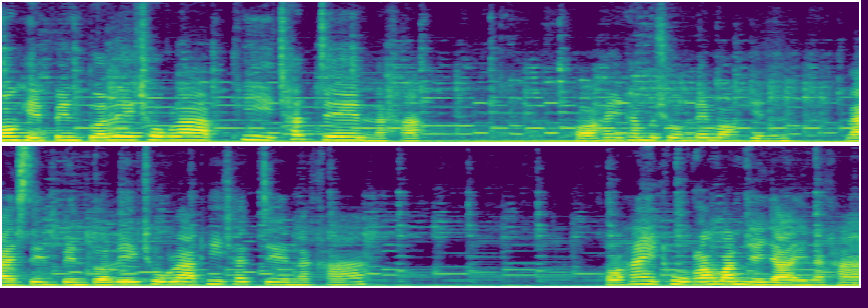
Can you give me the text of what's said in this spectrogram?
มองเห็นเป็นตัวเลขโชคลาภที่ชัดเจนนะคะ ขอให้ท่านผู้ชมได้มองเห็นลายเซ็นเป็นตัวเลขโชคลาภที่ชัดเจนนะคะ ขอให้ถูกรางวัลใหญ่ ๆ นะคะ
